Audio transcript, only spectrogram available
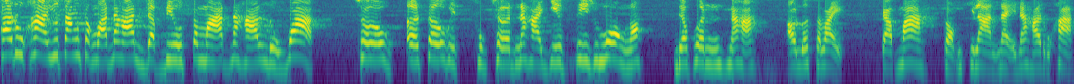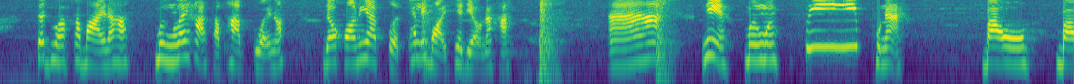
ถ้าลูกค้าอยู่ต่างจังหวัดนะคะ W Smart นะคะ หรือว่าเชอร์เออเซอร์วิสฉุกเฉินนะคะ24ชั่วโมงเนาะเดี๋ยวเพิ่นนะคะ เอารถสไลด์กลับมาซ่อมที่ร้านได้นะคะลูกค้าสะดวกสบายนะคะ มึงเลยค่ะสภาพสวยเนาะ เดี๋ยวขออนุญาตเปิดแค่รีบอยเทียเดียวนะคะ อ่า นี่มึงมึงฟีบผุน่ะ เบาเบา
